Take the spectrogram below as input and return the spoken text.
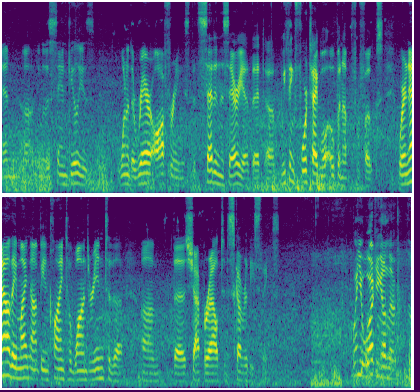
And uh, you know, the sand gilia is one of the rare offerings that's set in this area that uh, we think Fortag will open up for folks. Where now they might not be inclined to wander into the, um, the chaparral to discover these things. When you're working on the, the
